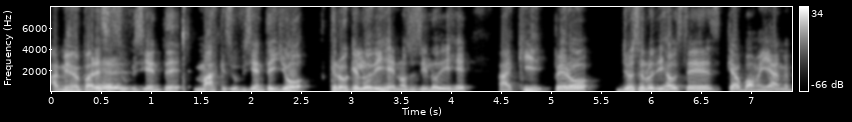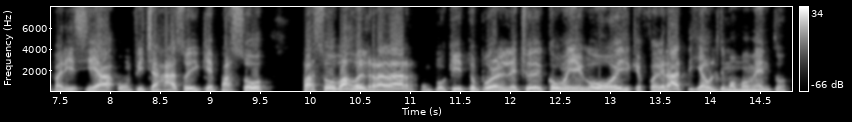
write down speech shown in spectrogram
A mí me parece suficiente, más que suficiente. Yo creo que lo dije, no sé si lo dije aquí, pero yo se lo dije a ustedes que Aubameyang me parecía un fichajazo y que pasó pasó bajo el radar un poquito por el hecho de cómo llegó y que fue gratis a último momento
